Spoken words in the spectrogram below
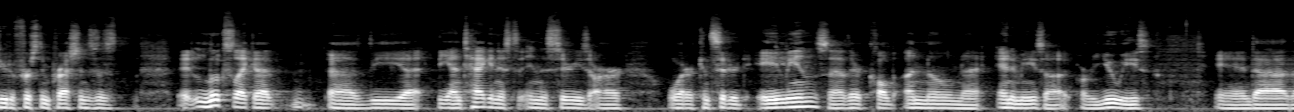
due to first impressions is it looks like a, uh, the uh, the antagonists in the series are what are considered aliens. Uh, they're called unknown uh, enemies uh, or UEs, and uh,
